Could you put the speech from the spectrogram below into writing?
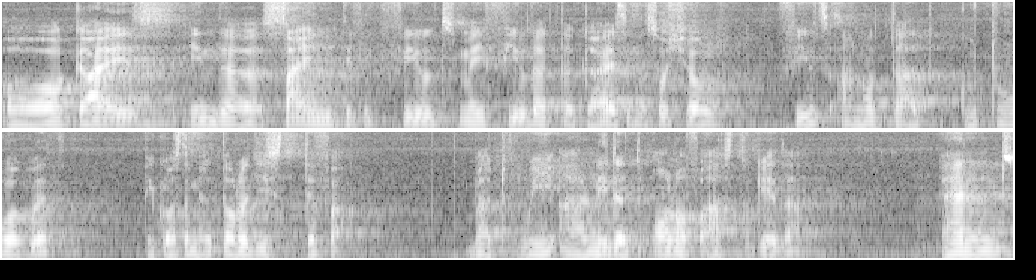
or guys in the scientific fields may feel that the guys in the social fields are not that good to work with because the methodologies differ. But we are needed, all of us together. And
